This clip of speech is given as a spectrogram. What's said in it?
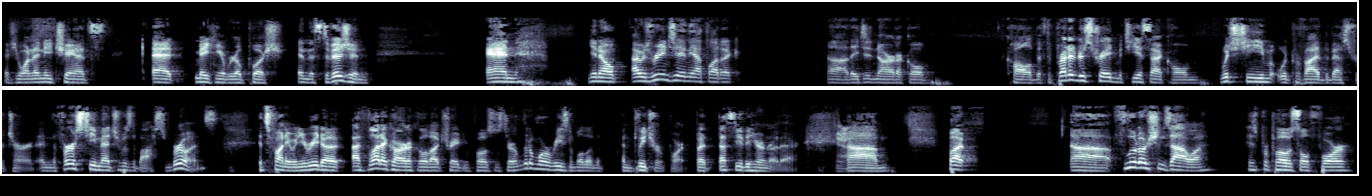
if you want any chance at making a real push in this division. And, you know, I was reading today in the athletic, uh, they did an article called "If the Predators trade Mattias Ekholm, which team would provide the best return?" And the first team mentioned was the Boston Bruins. It's funny when you read an athletic article about trade proposals; they're a little more reasonable than the than Bleacher Report, but that's neither here nor there. Yeah. Um, but uh, Fluto Shinzawa, his proposal for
